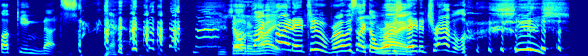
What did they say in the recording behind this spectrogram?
fucking nuts." You told him Black right. Friday too, bro. It's like the worst Right. day to travel. Sheesh.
